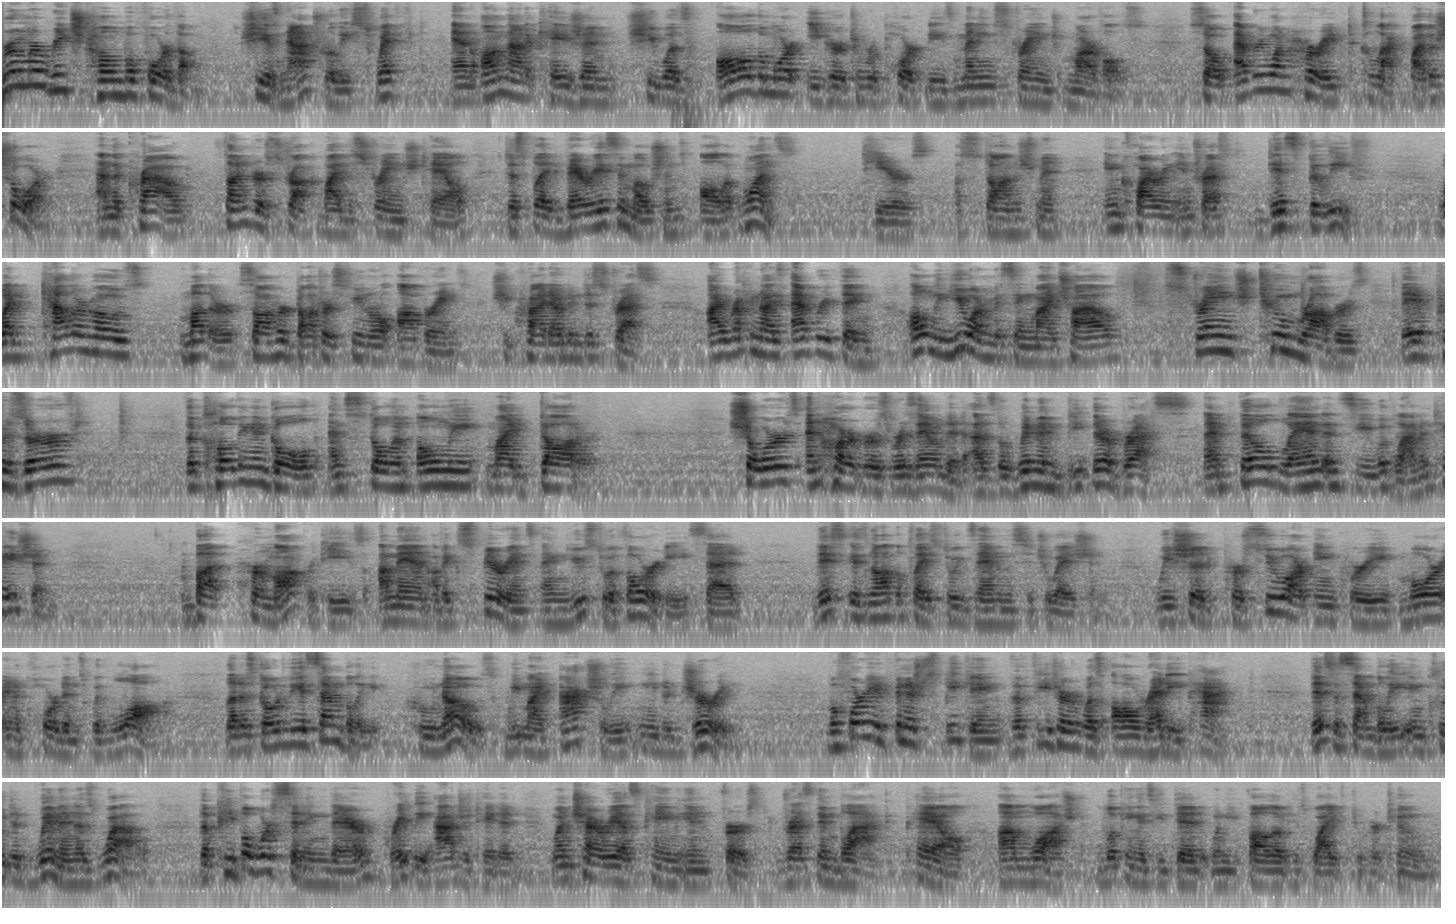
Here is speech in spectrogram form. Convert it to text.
Rumor reached home before them. She is naturally swift, and on that occasion she was all the more eager to report these many strange marvels. So everyone hurried to collect by the shore, and the crowd, thunderstruck by the strange tale, displayed various emotions all at once. Tears, astonishment, inquiring interest, disbelief. When Callirhoe's mother saw her daughter's funeral offerings, she cried out in distress, I recognize everything. Only you are missing, my child. Strange tomb robbers. They have preserved the clothing and gold and stolen only my daughter. Shores and harbors resounded as the women beat their breasts and filled land and sea with lamentation. But Hermocrates, a man of experience and used to authority, said, This is not the place to examine the situation we should pursue our inquiry more in accordance with law. Let us go to the assembly. Who knows, we might actually need a jury. Before he had finished speaking, the theater was already packed. This assembly included women as well. The people were sitting there, greatly agitated, when Chaereas came in first, dressed in black, pale, unwashed, looking as he did when he followed his wife to her tomb.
